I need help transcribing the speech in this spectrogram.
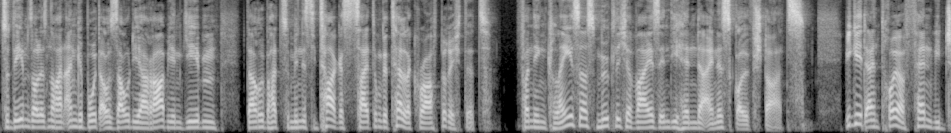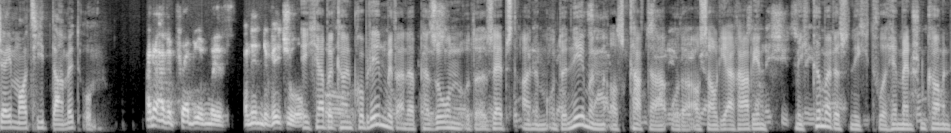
Zudem soll es noch ein Angebot aus Saudi-Arabien geben, darüber hat zumindest die Tageszeitung The Telegraph berichtet. Von den Glazers möglicherweise in die Hände eines Golfstaats. Wie geht ein treuer Fan wie Jay Motti damit um? Ich habe kein Problem mit einer Person oder selbst einem Unternehmen aus Katar oder aus Saudi-Arabien. Mich kümmert es nicht, woher Menschen kommen.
